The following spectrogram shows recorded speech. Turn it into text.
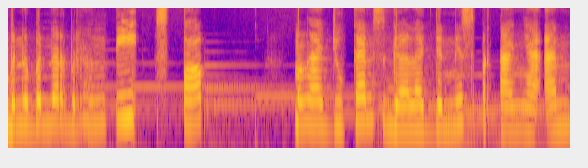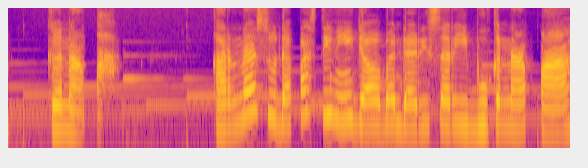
bener-bener berhenti, stop, mengajukan segala jenis pertanyaan kenapa. Karena sudah pasti nih jawaban dari seribu kenapa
